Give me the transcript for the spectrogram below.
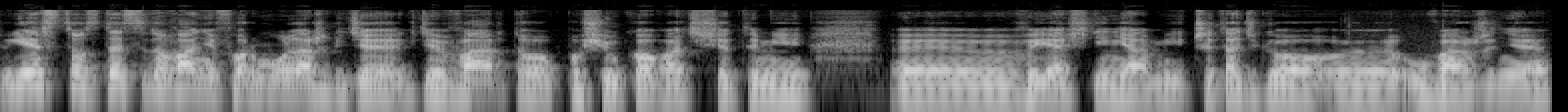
jest to zdecydowanie formularz, gdzie, gdzie warto posiłkować się tymi e, wyjaśnieniami, czytać go uważnie,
